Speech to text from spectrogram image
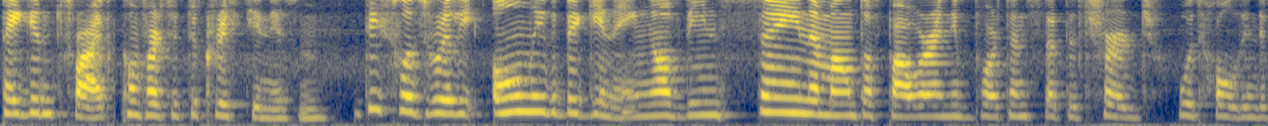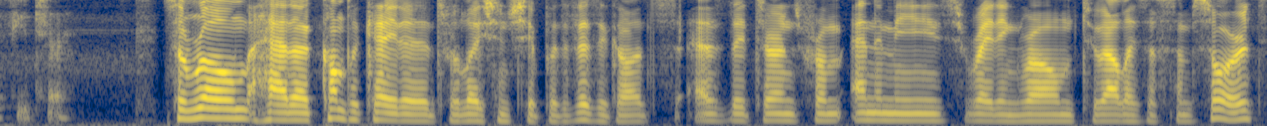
pagan tribe converted to Christianism. This was really only the beginning of the insane amount of power and importance that the church would hold in the future. So Rome had a complicated relationship with the Visigoths as they turned from enemies raiding Rome to allies of some sort.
